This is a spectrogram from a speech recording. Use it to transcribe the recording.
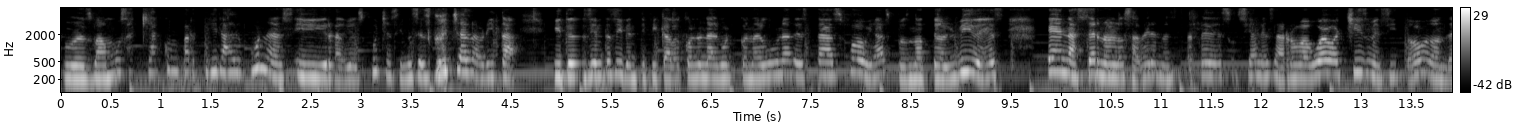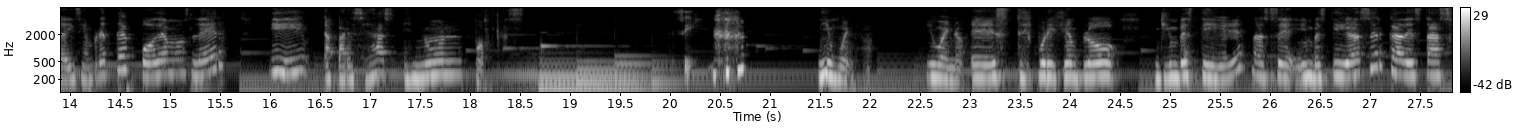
pues vamos aquí a compartir algunas y radio escuchas, si nos escuchas ahorita y te sientes identificado con, una, con alguna de estas fobias, pues no te olvides en hacérnoslo saber en nuestras redes sociales, arroba huevo chismecito, donde ahí siempre te podemos leer y aparecerás en un podcast. Sí. Y bueno, y bueno, este, por ejemplo, yo investigué, hace, investigué acerca de estas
